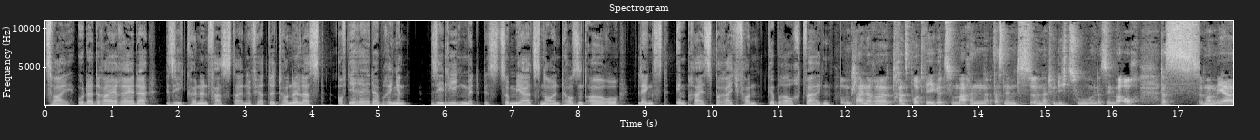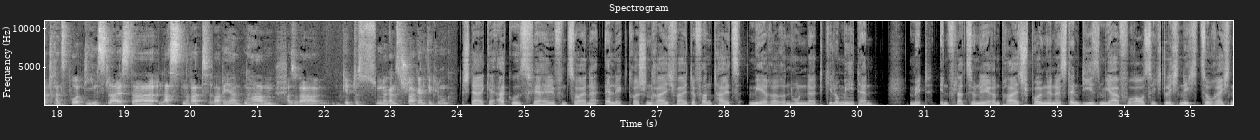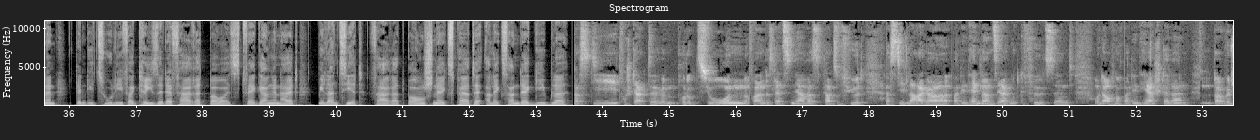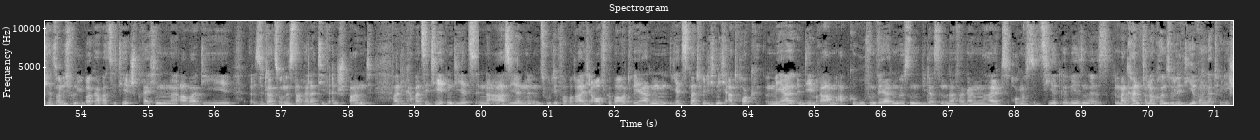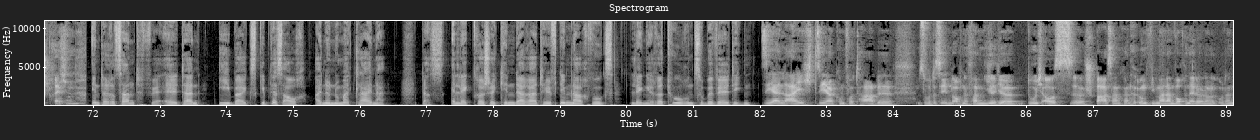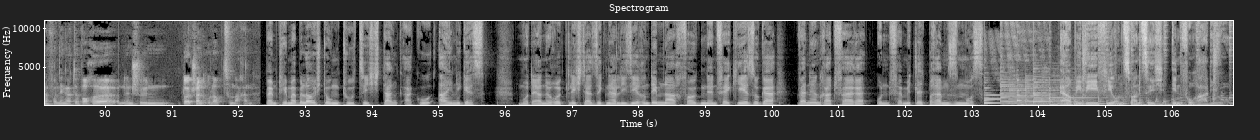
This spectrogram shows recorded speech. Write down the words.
Zwei oder drei Räder, sie können fast eine Vierteltonne Last auf die Räder bringen. Sie liegen mit bis zu mehr als 9000 Euro längst im Preisbereich von Gebrauchtwagen. Um kleinere Transportwege zu machen, das nimmt äh, natürlich zu. Und das sehen wir auch, dass immer mehr Transportdienstleister Lastenradvarianten haben. Also da gibt es eine ganz starke Entwicklung. Starke Akkus verhelfen zu einer elektrischen Reichweite von teils mehreren hundert Kilometern. Mit inflationären Preissprüngen ist in diesem Jahr voraussichtlich nicht zu rechnen, denn die Zulieferkrise der Fahrradbauer ist Vergangenheit, bilanziert Fahrradbranchenexperte Alexander Giebler. Dass die verstärkte Produktion, vor allem des letzten Jahres, dazu führt, dass die Lager bei den Händlern sehr gut gefüllt sind und auch noch bei den Herstellern. Da würde ich jetzt noch nicht von Überkapazität sprechen, aber die Situation ist da relativ entspannt, weil die Kapazitäten, die jetzt in Asien im Zulieferbereich aufgebaut werden, jetzt natürlich nicht ad hoc mehr in dem Rahmen abgerufen werden müssen, wie das in der Vergangenheit prognostiziert gewesen ist. Man man kann von einer Konsolidierung natürlich sprechen. Interessant für Eltern. E-Bikes gibt es auch eine Nummer kleiner. Das elektrische Kinderrad hilft dem Nachwuchs, längere Touren zu bewältigen. Sehr leicht, sehr komfortabel, so dass eben auch eine Familie durchaus äh, Spaß haben kann, irgendwie mal am Wochenende oder, oder eine verlängerte Woche einen schönen Deutschlandurlaub zu machen. Beim Thema Beleuchtung tut sich dank Akku einiges. Moderne Rücklichter signalisieren dem nachfolgenden Verkehr sogar, wenn ein Radfahrer unvermittelt bremsen muss. RBB 24 Inforadio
